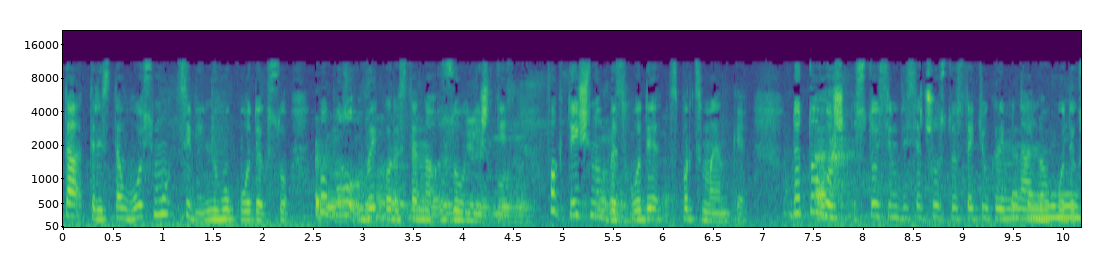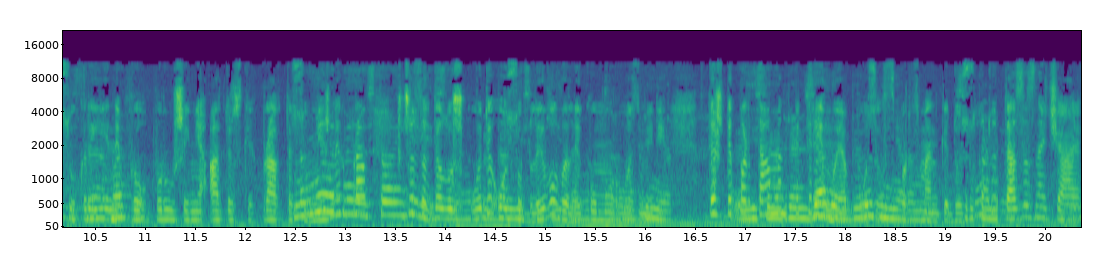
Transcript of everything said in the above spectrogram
та 308 цивільного кодексу, бо було використано зовнішність, фактично без згоди спортсменки. До того ж, 176 статтю Кримінального кодексу України про порушення авторських прав та суміжних прав, що завдало шкоди у особливо великому розмірі. Держдепартамент підтримує позов спортсменки до суду та зазначає,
